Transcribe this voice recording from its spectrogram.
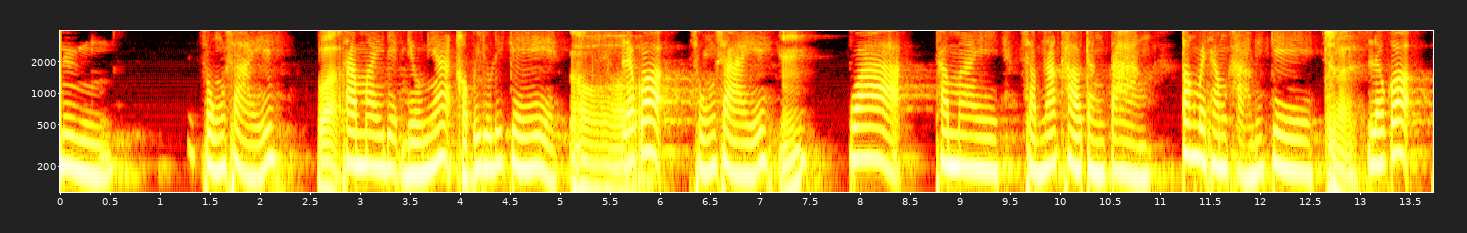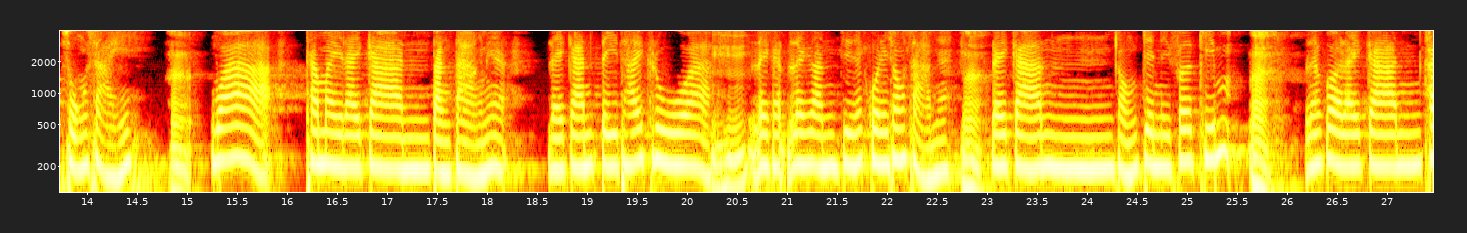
หนึ่ง สงสัยว่าทำไมเด็กเดี๋ยวเนี้ยเขาไปดูลิเกอ๋อแล้วก็สงสัยอืมว่าทำไมสำนักข่าวต่างๆ ต้องไปทำข่าวลิเกใช่แล้วก็สงสัยฮะว่าทำไมรายการต่างๆ เนี่ยรายการตีท้ายครัวอือหือรายการรายการตีท้ายครัวในช่องสามเนี่ยอะรายการของเจนนิเฟอร์คิมอะแล้วก็รายการใคร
